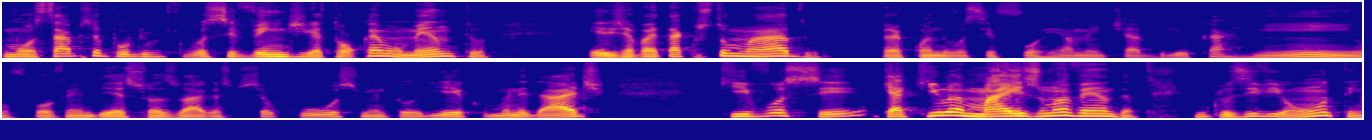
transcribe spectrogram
mostrar para o seu público que você vende a qualquer momento, ele já vai estar acostumado para quando você for realmente abrir o carrinho, for vender as suas vagas para o seu curso, mentoria, comunidade, que você, que aquilo é mais uma venda. Inclusive ontem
